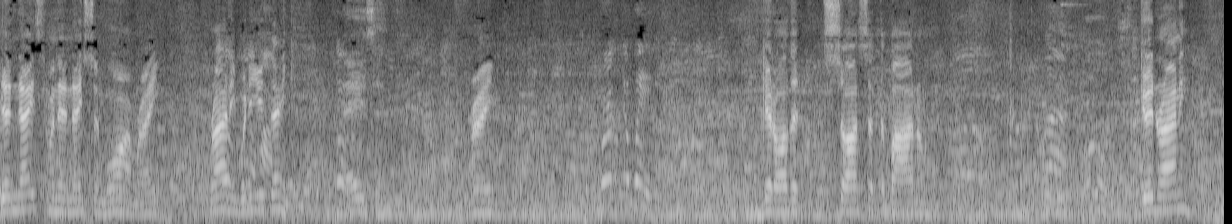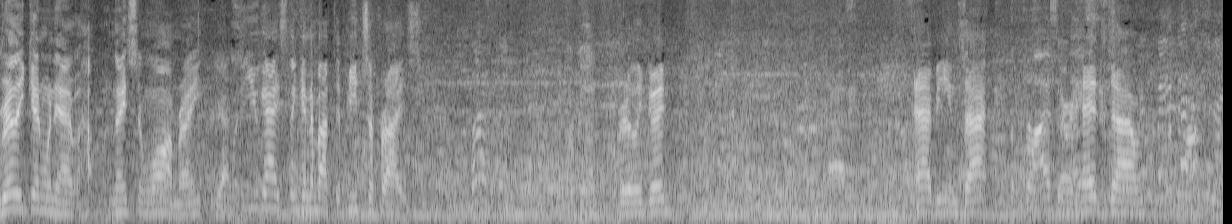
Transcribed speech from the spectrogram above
They're nice when they're nice and warm, right? Ronnie, what do you think? Amazing. Right? Work away. Get all the sauce at the bottom. Good, Ronnie? Really good when they're nice and warm, right? Yes. What are you guys thinking about the pizza fries? Okay. Really good? Abby and Zach, The fries are their nice heads and- down.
